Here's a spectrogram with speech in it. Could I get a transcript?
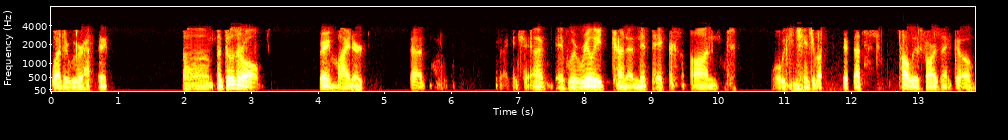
weather we were having um but those are all very minor that I can change I, if we're really trying to nitpick on what we can change about it that's probably as far as I go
